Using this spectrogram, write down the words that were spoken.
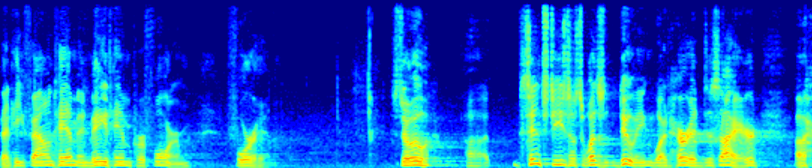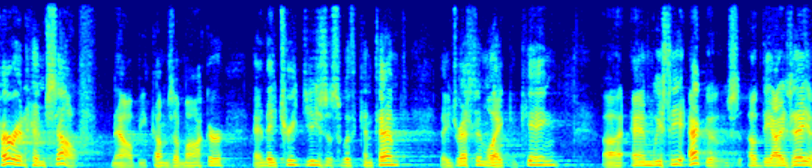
that he found him and made him perform for him. So, uh, since Jesus wasn't doing what Herod desired, uh, Herod himself now becomes a mocker, and they treat Jesus with contempt. They dress him like a king. Uh, and we see echoes of the Isaiah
